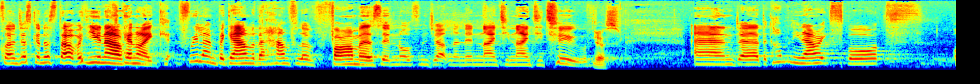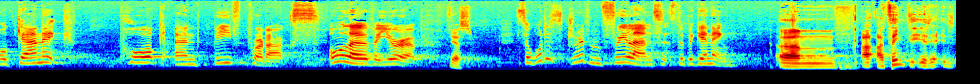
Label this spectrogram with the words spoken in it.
So I'm just going to start with you now, Henrik. Friland began with a handful of farmers in northern Jutland in 1992. Yes. And uh, the company now exports organic pork and beef products all over Europe. Yes. So, what has driven Friland since the beginning? Um, I, think it,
